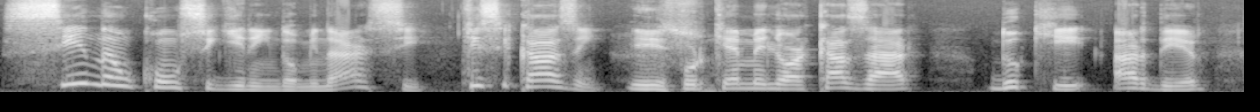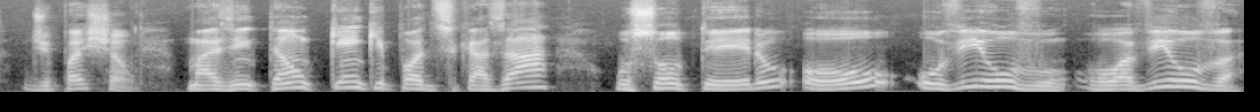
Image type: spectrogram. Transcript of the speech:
Se não conseguirem dominar-se, que se casem, Isso. porque é melhor casar do que arder de paixão. Mas então quem que pode se casar? O solteiro ou o viúvo ou a viúva.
